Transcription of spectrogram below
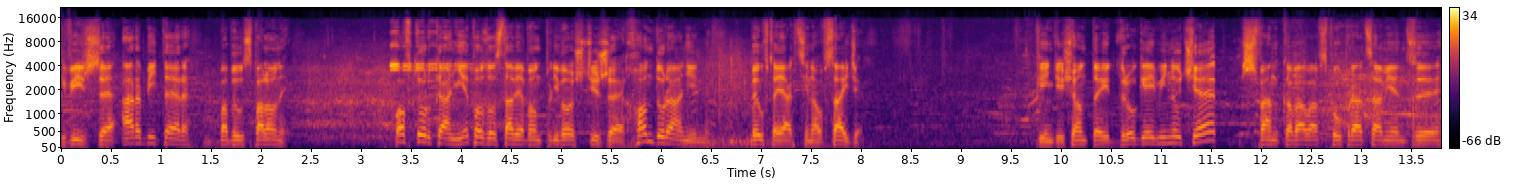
gwizdże arbiter, bo był spalony. Powtórka nie pozostawia wątpliwości, że Honduranin był w tej akcji na offside. W 52 minucie szwankowała współpraca między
